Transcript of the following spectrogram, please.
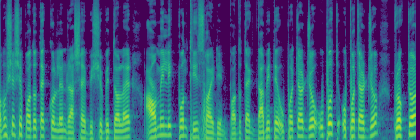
অবশেষে পদত্যাগ করলেন রাজশাহী বিশ্ববিদ্যালয়ের আওয়ামী লীগপন্থী ছয় দিন পদত্যাগ দাবিতে উপাচার্য, উপ, উপাচার্য, প্রক্টর,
